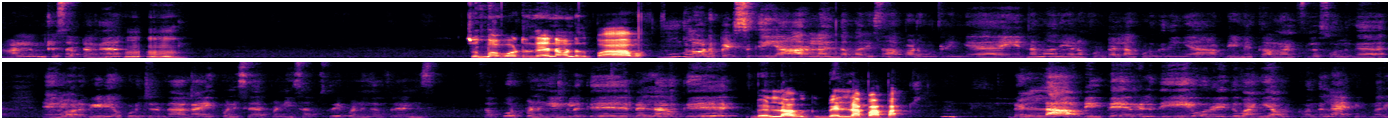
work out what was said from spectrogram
காலையில் முட்டை சாப்பிட்டாங்க. சும்மா போட்டிருந்து என்ன பண்ணுறது பாவம். உங்களோட பெட்ஸுக்கு யாரெல்லாம் இந்த மாதிரி சாப்பாடு ஊட்டுறீங்க? என்ன மாதிரியான ஃபுட்டெல்லாம் கொடுக்குறீங்க? அப்படின்னு கமெண்ட்ஸில் சொல்லுங்கள் எங்களோட வீடியோ பிடிச்சிருந்தா லைக் பண்ணி ஷேர் பண்ணி சப்ஸ்கிரைப் பண்ணுங்கள் ஃப்ரெண்ட்ஸ் சப்போர்ட் பண்ணுங்கள் எங்களுக்கு. பெல்லாவுக்கு. பெல்லாவுக்கு. பெல்லா பாப்பா. பெல்லா அப்படின்னு பேர் எழுதி ஒரு இது வாங்கி அவளுக்கு வந்து லேக்கெட் மாதிரி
